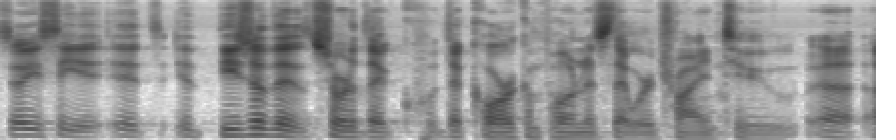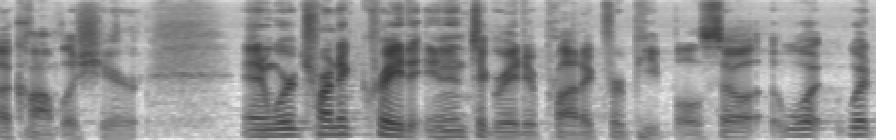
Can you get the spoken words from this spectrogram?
So you see, it, it, these are the sort of the, the core components that we're trying to uh, accomplish here. And we're trying to create an integrated product for people. So what, what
